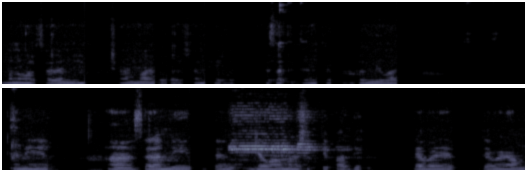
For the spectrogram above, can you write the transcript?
मनोहर सरांनीही खूप छान मार्गदर्शन केलं त्यासाठी त्यांचे खूप धन्यवाद आणि अं, सरांनी ते- जेव्हा आम्हाला शक्तिपात दिली त्यावेळी त्यावेळी आम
